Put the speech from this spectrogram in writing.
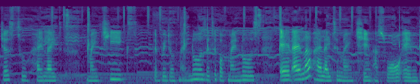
just to highlight my cheeks, the bridge of my nose, the tip of my nose and I love highlighting my chin as well and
